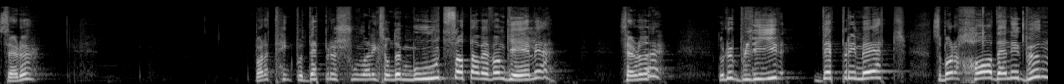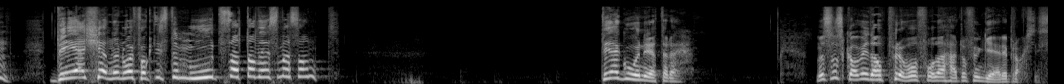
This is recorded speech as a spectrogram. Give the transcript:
Ser du? Bare tenk på depresjon er liksom det motsatte av evangeliet. Ser du det? Når du blir deprimert, så bare ha den i bunn. Det jeg kjenner nå, er faktisk det motsatte av det som er sant. Det er gode nyheter, det. Men så skal vi da prøve å få det her til å fungere i praksis.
